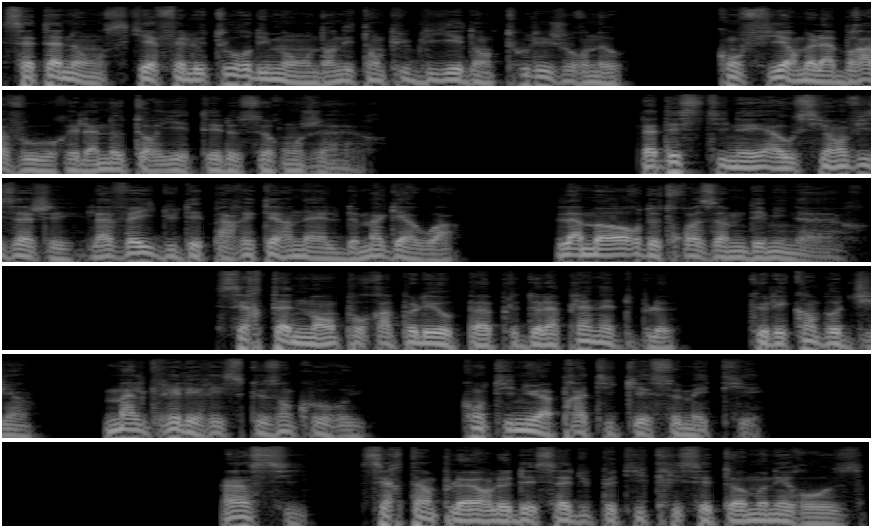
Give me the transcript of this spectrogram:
Cette annonce, qui a fait le tour du monde en étant publiée dans tous les journaux, confirme la bravoure et la notoriété de ce rongeur. La destinée a aussi envisagé, la veille du départ éternel de Magawa, la mort de trois hommes démineurs certainement pour rappeler au peuple de la planète bleue que les Cambodgiens, malgré les risques encourus, continuent à pratiquer ce métier. Ainsi, certains pleurent le décès du petit Chrysétome onérose,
